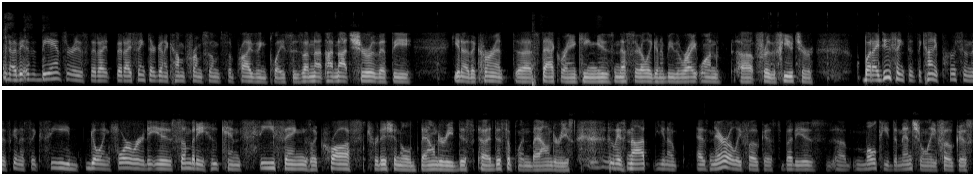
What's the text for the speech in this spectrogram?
you know, the the answer is that I that I think they're going to come from some surprising places. I'm not I'm not sure that the you know the current uh, stack ranking is necessarily going to be the right one uh, for the future. But I do think that the kind of person that's going to succeed going forward is somebody who can see things across traditional boundary dis, uh, discipline boundaries, mm-hmm. who is not, you know, as narrowly focused, but is uh, multi-dimensionally focused.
